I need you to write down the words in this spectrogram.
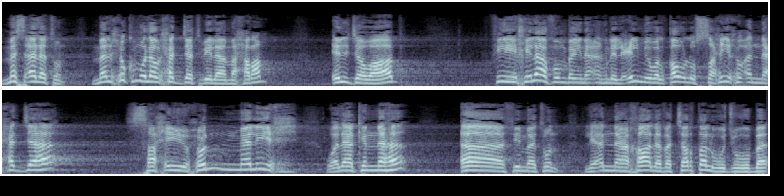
مسألة ما الحكم لو حجت بلا محرم؟ الجواب فيه خلاف بين أهل العلم والقول الصحيح أن حجها صحيح مليح ولكنها آثمة لأنها خالفت شرط الوجوب.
